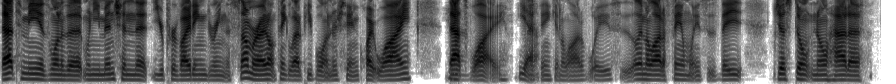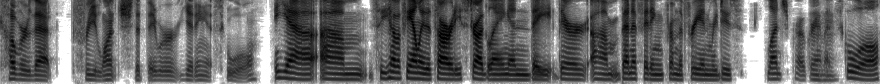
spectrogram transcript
that to me is one of the when you mention that you're providing during the summer, I don't think a lot of people understand quite why. That's why. I think in a lot of ways, in a lot of families, is they just don't know how to cover that free lunch that they were getting at school. Yeah. Um, so you have a family that's already struggling, and they they're um, benefiting from the free and reduced lunch program at Mhm. school,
